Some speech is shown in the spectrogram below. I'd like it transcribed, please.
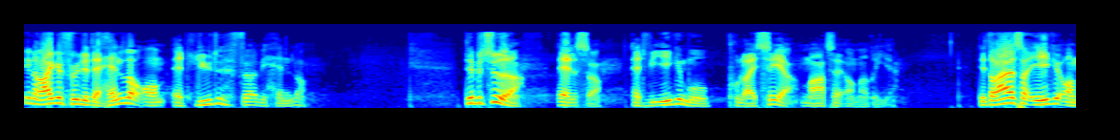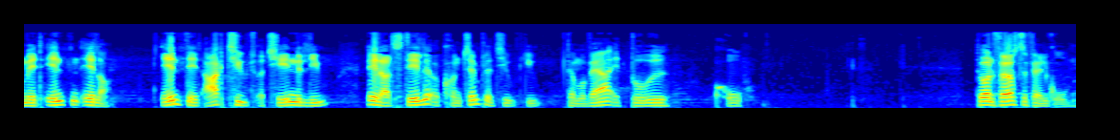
En rækkefølge, der handler om at lytte, før vi handler. Det betyder altså, at vi ikke må polarisere Martha og Maria. Det drejer sig ikke om et enten eller. Enten et aktivt og tjenende liv, eller et stille og kontemplativt liv. Der må være et både og. Det var den første faldgruppe.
